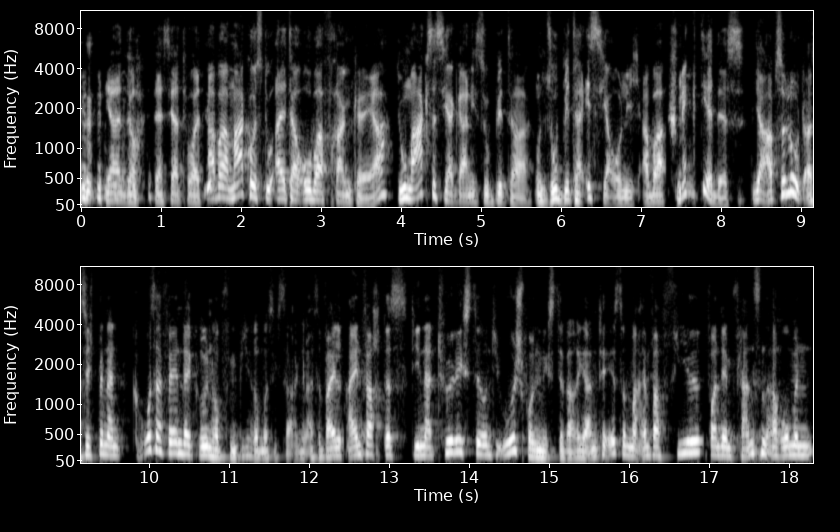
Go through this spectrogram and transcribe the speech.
ja, doch, das ist ja toll. Aber Markus, du alter Oberfranke, ja? Du magst es ja gar nicht so bitter. Und so bitter ist ja auch nicht. Aber schmeckt dir das? Ja, absolut. Also ich bin ein großer Fan der Grünhopfenbiere, muss ich sagen. Also weil einfach das die natürlichste und die ursprünglichste Variante ist und man einfach viel von den Pflanzenaromen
